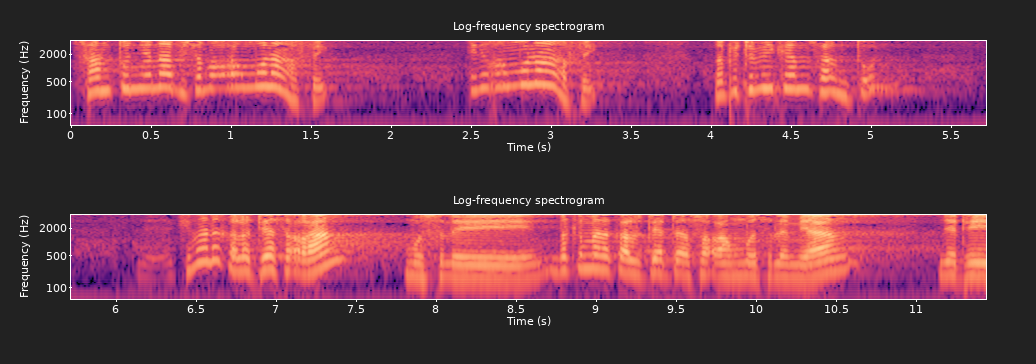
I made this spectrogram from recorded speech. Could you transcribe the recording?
santunnya Nabi sama orang munafik. Ini orang munafik. Nabi demikian santun. Gimana kalau dia seorang muslim. Bagaimana kalau dia ada seorang muslim yang jadi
